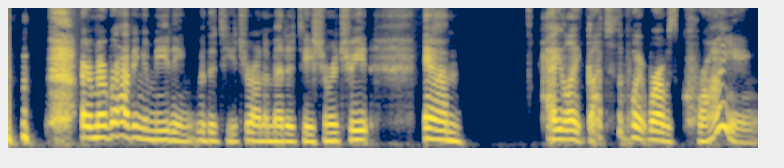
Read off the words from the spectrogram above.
I remember having a meeting with a teacher on a meditation retreat and I like got to the point where I was crying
